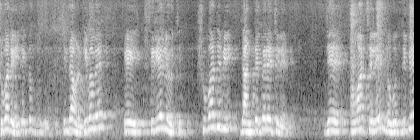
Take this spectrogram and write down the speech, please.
সুবাদেবী এটা একটু চিন্তা করেন, কীভাবে এই সিরিয়ালি হচ্ছে? সুবাদেবী জানতে পেরেছিলেন যে আমার ছেলে নবদ্বীপে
